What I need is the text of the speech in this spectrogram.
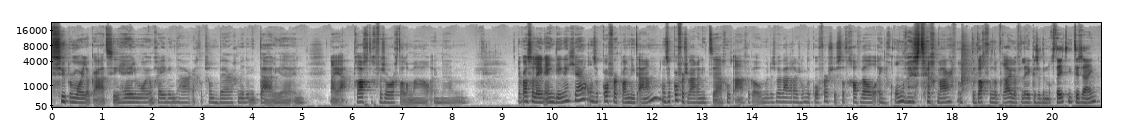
super mooie locatie, hele mooie omgeving daar, echt op zo'n berg midden in Italië. En nou ja, prachtig verzorgd allemaal. En um, Er was alleen één dingetje. Onze koffer kwam niet aan. Onze koffers waren niet uh, goed aangekomen. Dus wij waren daar zonder koffers. Dus dat gaf wel enige onrust, zeg maar. Op de dag van de bruiloft leken ze er nog steeds niet te zijn.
